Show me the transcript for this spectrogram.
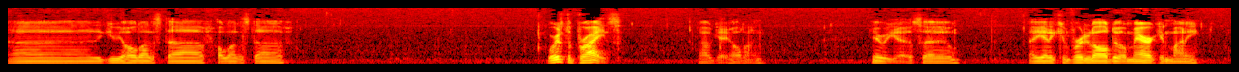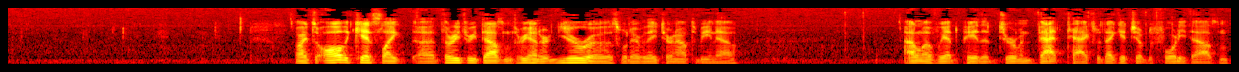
Uh, they give you a whole lot of stuff, whole lot of stuff. Where's the price? Okay, hold on. Here we go. So I got to convert it all to American money. All right, so all the kits like uh, 33,300 euros, whatever they turn out to be now. I don't know if we have to pay the German VAT tax, but that gets you up to 40,000.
